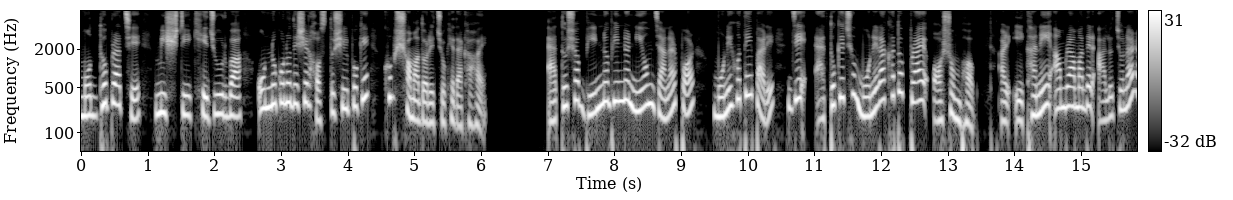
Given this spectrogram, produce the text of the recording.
মধ্যপ্রাচ্যে মিষ্টি, খেজুর বা অন্য কোনো দেশের হস্তশিল্পকে খুব সমাদরের চোখে দেখা হয়। এত সব ভিন্ন ভিন্ন নিয়ম জানার পর মনে হতেই পারে যে এত কিছু মনে রাখা তো প্রায় অসম্ভব। আর এখানেই আমরা আমাদের আলোচনার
